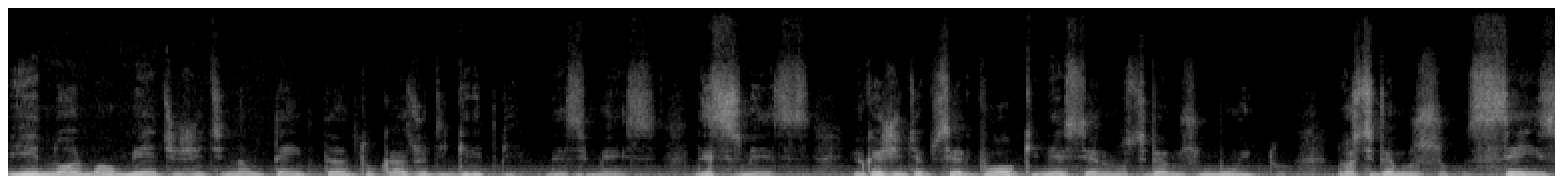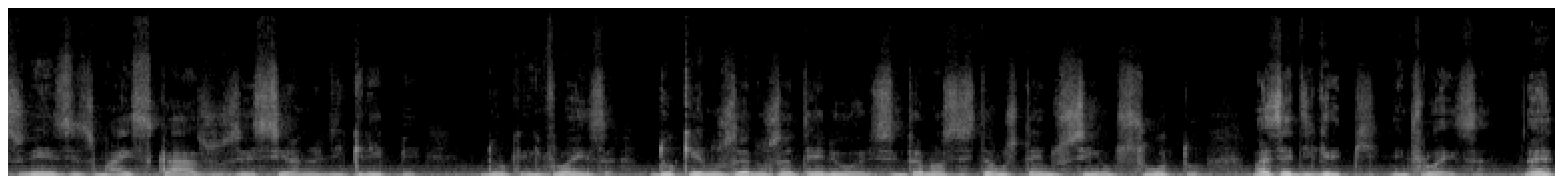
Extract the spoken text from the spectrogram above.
e normalmente a gente não tem tanto caso de gripe nesse mês, nesses meses. E o que a gente observou é que nesse ano nós tivemos muito. Nós tivemos seis vezes mais casos esse ano de gripe do que influenza do que nos anos anteriores. Então nós estamos tendo sim um surto, mas é de gripe, influenza, né?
